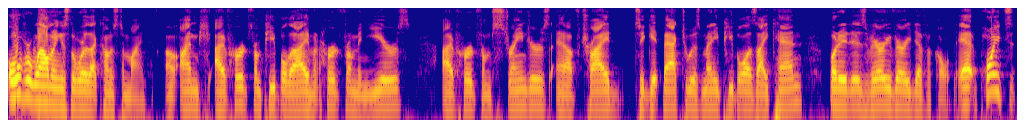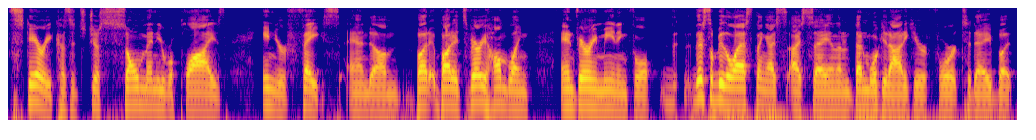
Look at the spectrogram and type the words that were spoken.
overwhelming is the word that comes to mind. Uh, I'm I've heard from people that I haven't heard from in years. I've heard from strangers, and I've tried to get back to as many people as I can, but it is very very difficult. At points, it's scary because it's just so many replies in your face, and um, but but it's very humbling and very meaningful. Th- this will be the last thing I, I say, and then then we'll get out of here for today, but.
